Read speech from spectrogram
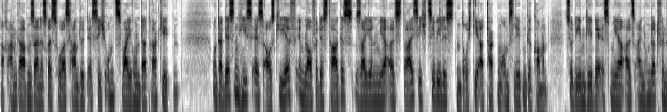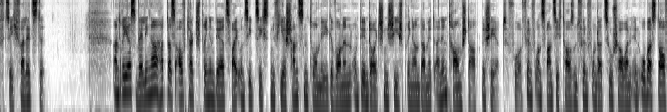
Nach Angaben seines Ressorts handelt es sich um 200 Raketen. Unterdessen hieß es aus Kiew, im Laufe des Tages seien mehr als 30 Zivilisten durch die Attacken ums Leben gekommen. Zudem gebe es mehr als 150 Verletzte. Andreas Wellinger hat das Auftaktspringen der 72. Vier-Schanzentournee gewonnen und den deutschen Skispringern damit einen Traumstart beschert. Vor 25.500 Zuschauern in Oberstdorf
